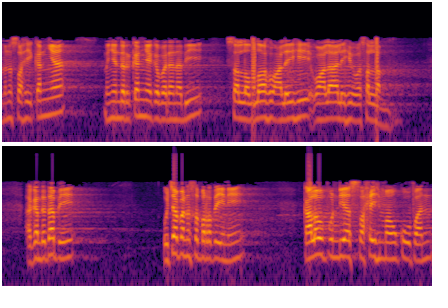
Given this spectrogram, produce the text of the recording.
mensahihkannya menyandarkannya kepada Nabi sallallahu alaihi wa alihi wasallam. Akan tetapi ucapan seperti ini kalaupun dia sahih mauqufan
